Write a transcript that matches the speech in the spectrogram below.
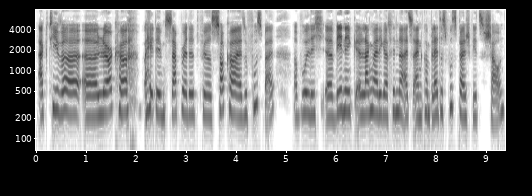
aktiver äh, Lurker bei dem Subreddit für Soccer, also Fußball, obwohl ich äh, wenig äh, langweiliger finde, als ein komplettes Fußballspiel zu schauen.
